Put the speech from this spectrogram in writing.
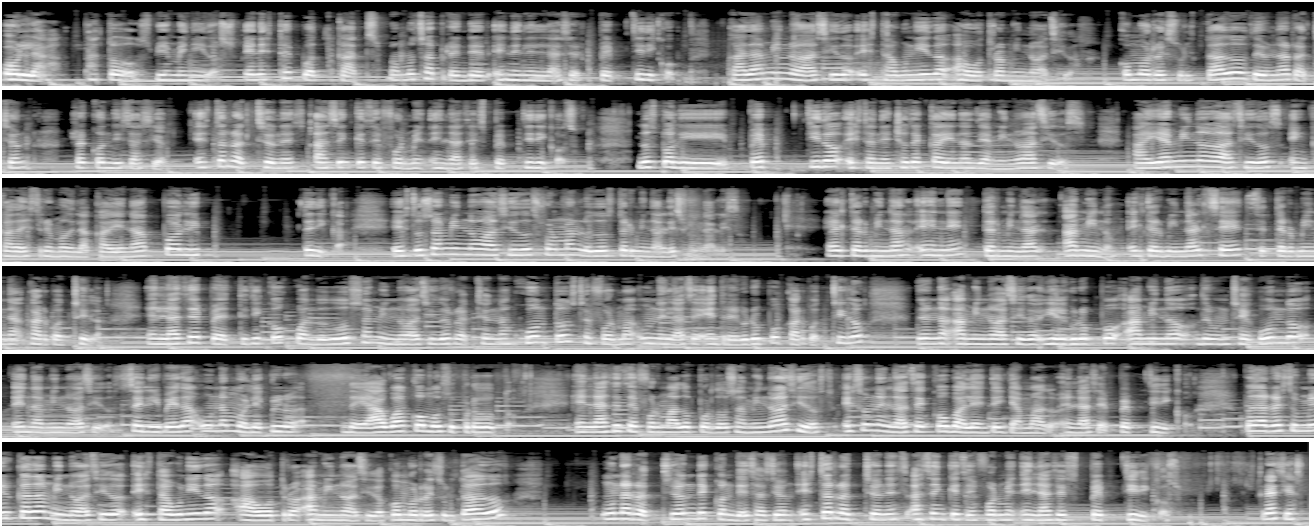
Hola a todos, bienvenidos. En este podcast vamos a aprender en el enlace peptídico. Cada aminoácido está unido a otro aminoácido como resultado de una reacción recondización. Estas reacciones hacen que se formen enlaces peptídicos. Los polipéptidos están hechos de cadenas de aminoácidos. Hay aminoácidos en cada extremo de la cadena polipéptica. Estos aminoácidos forman los dos terminales finales. El terminal N, terminal amino. El terminal C se termina carboxilo. Enlace peptídico. Cuando dos aminoácidos reaccionan juntos, se forma un enlace entre el grupo carboxilo de un aminoácido y el grupo amino de un segundo en aminoácido. Se libera una molécula de agua como su producto enlace formado por dos aminoácidos. Es un enlace covalente llamado enlace peptídico. Para resumir, cada aminoácido está unido a otro aminoácido como resultado una reacción de condensación. Estas reacciones hacen que se formen enlaces peptídicos. Gracias.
